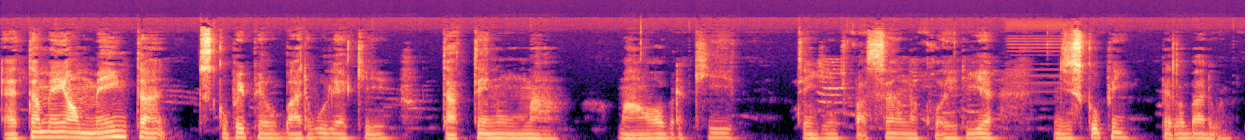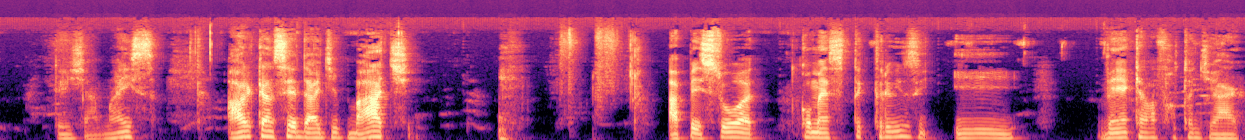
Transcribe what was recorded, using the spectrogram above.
é, também aumenta. Desculpe pelo barulho aqui, tá tendo uma, uma obra aqui, tem gente passando, a correria. Desculpem pelo barulho, desde já, mas a hora que a ansiedade bate, a pessoa começa a ter crise e vem aquela falta de ar,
